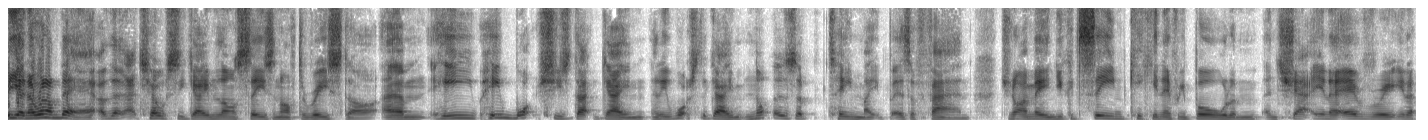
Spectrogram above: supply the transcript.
but yeah, no, when I'm there, that Chelsea game last season after restart, um, he he watches that game and he watched the game not as a teammate but as a fan. Do you know what I mean? You could see him kicking every ball and and shout, you know, every you know,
